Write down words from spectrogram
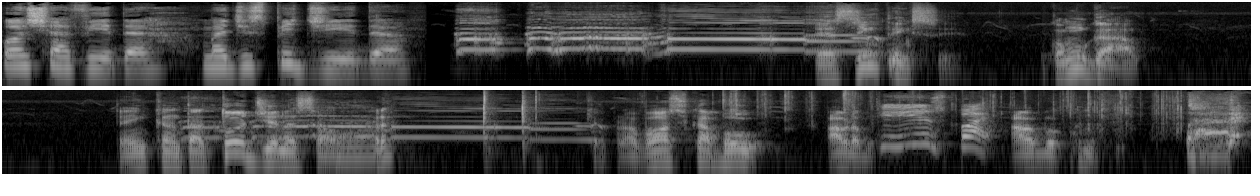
Poxa vida, uma despedida. É assim que tem que ser. Como galo. Tem que cantar todo dia nessa hora. Que é pra voz ficar boa. Abra a boca. Que isso, pai? Abra a boca.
